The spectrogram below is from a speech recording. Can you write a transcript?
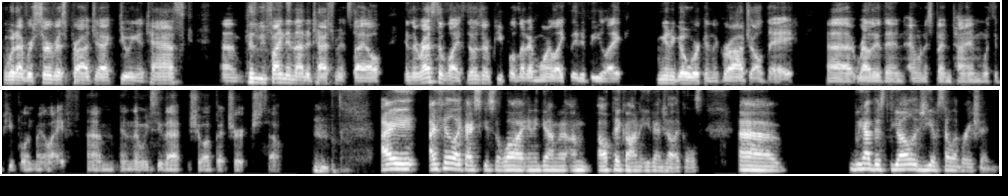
whatever service project, doing a task. Because um, we find in that attachment style in the rest of life, those are people that are more likely to be like, I'm going to go work in the garage all day uh, rather than I want to spend time with the people in my life. Um, and then we see that show up at church. So. Mm-hmm. I I feel like I see this a lot, and again, I'm gonna, I'm I'll pick on evangelicals. Uh, we have this theology of celebration,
